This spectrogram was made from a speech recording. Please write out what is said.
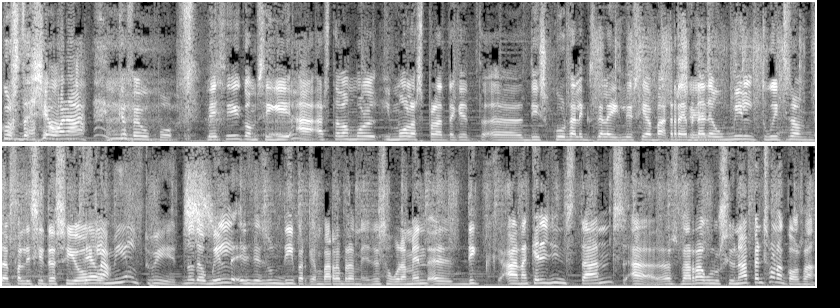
que us deixeu anar, que feu por. Bé, sí, com sigui, uh, estava molt i molt esperat aquest uh, discurs. Àlex de la Iglesia va rebre Sí. 10.000 tuits de felicitació. Clar, 10.000 tuits. no, 10.000 és, és un dir, perquè en va rebre més, eh, segurament. Eh, dic, en aquells instants eh, es va revolucionar. Pensa una cosa,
